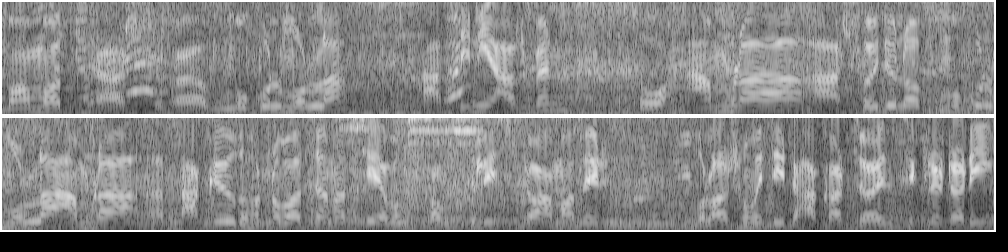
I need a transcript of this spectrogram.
মোহাম্মদ মুকুল মোল্লা তিনি আসবেন। তো আমরা আহ, শহীদুল হক মুকুল মোল্লা আমরা তাকেও ধন্যবাদ জানাচ্ছি এবং সংশ্লিষ্ট আমাদের ভোলা সমিতি ঢাকার জয়েন্ট সেক্রেটারি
